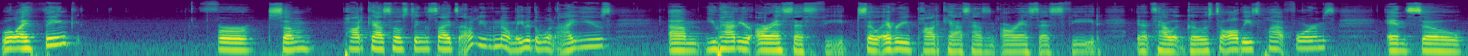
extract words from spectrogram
Well, I think for some podcast hosting sites, I don't even know, maybe the one I use, um, you have your RSS feed. So every podcast has an RSS feed, and it's how it goes to all these platforms. And so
